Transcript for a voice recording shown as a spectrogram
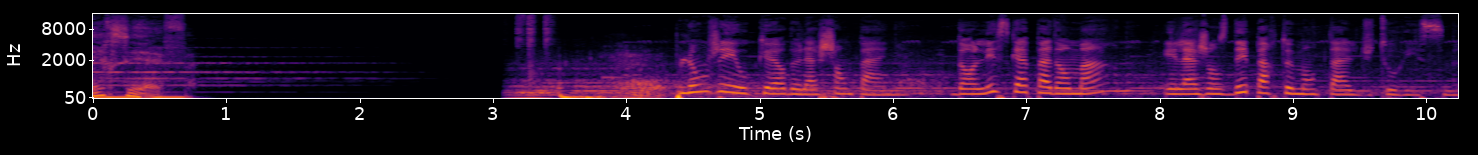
RCF. Plongez au cœur de la Champagne, dans l'Escapade en Marne et l'Agence départementale du tourisme.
